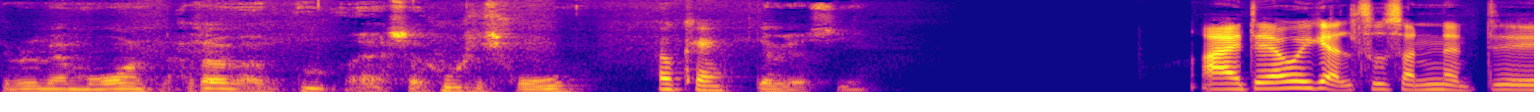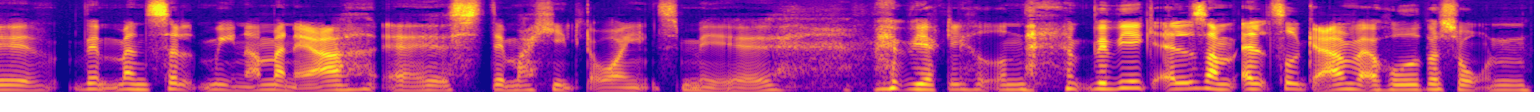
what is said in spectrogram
det vil være moren. Altså, altså husets frue. Okay. Det vil jeg sige. Nej, det er jo ikke altid sådan, at øh, hvem man selv mener, man er, øh, stemmer helt overens med, øh, med virkeligheden. Vil vi ikke alle sammen altid gerne være hovedpersonen,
